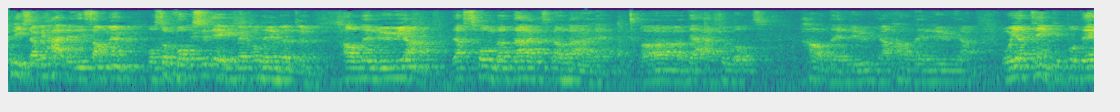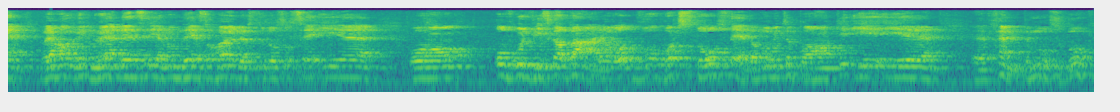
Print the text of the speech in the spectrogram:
priser vi Herren i sammen. Og så vokser det med på det, vet du. Halleluja. Det er sånn det er der vi skal være. Ah, det er så godt. Halleluja, halleluja. Og jeg tenker på det. Når jeg, har, når jeg leser gjennom det, så har jeg lyst til å se i og, og, hvor vi skal være, og vårt ståsted. Da må vi tilbake i, i femte Mosebok,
